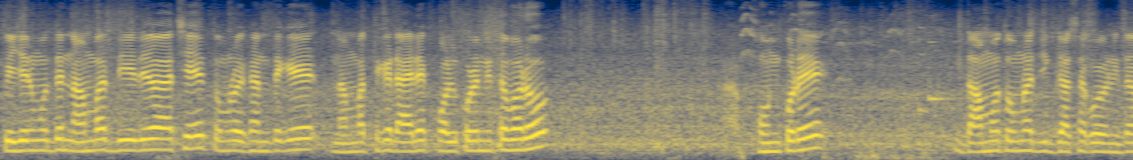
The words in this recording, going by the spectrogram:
পেজের মধ্যে নাম্বার দিয়ে দেওয়া আছে, তোমরা এখান থেকে নাম্বার থেকে ডাইরেক্ট কল করে নিতে পারো। ফোন করে দামও তোমরা জিজ্ঞাসা করে নিতে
